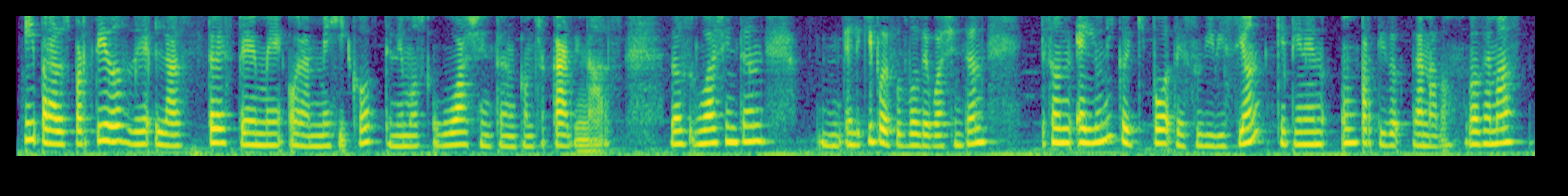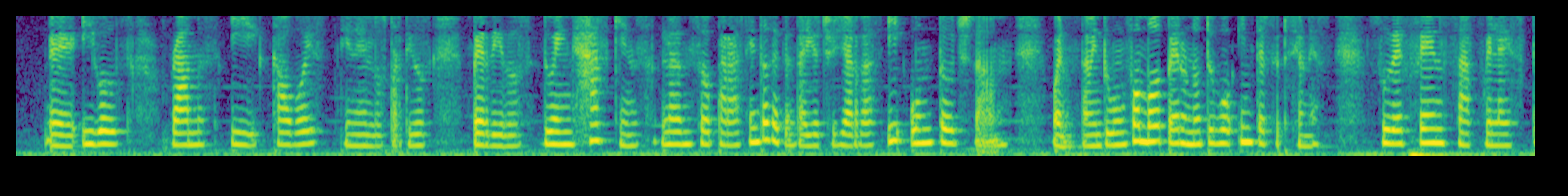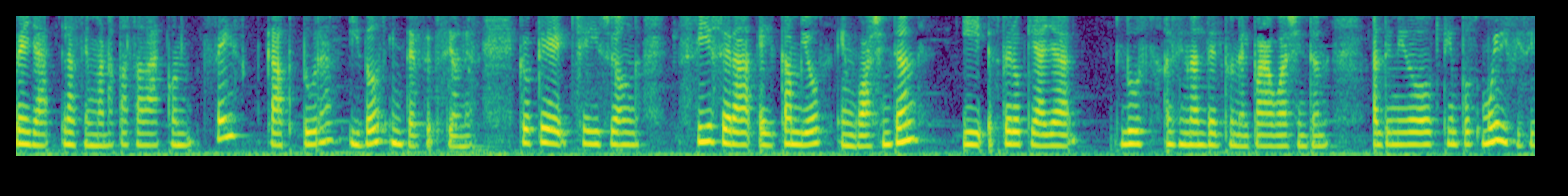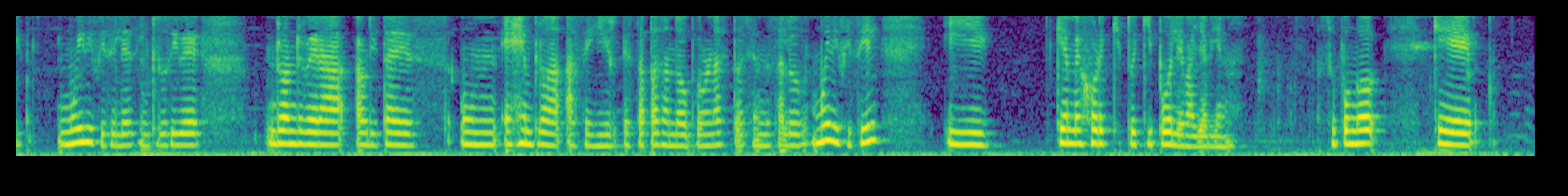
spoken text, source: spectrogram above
Y para los partidos de las 3 pm hora México tenemos Washington contra Cardinals. Los Washington, el equipo de fútbol de Washington, son el único equipo de su división que tienen un partido ganado. Los demás, eh, Eagles, Rams y Cowboys tienen los partidos perdidos. Dwayne Haskins lanzó para 178 yardas y un touchdown. Bueno, también tuvo un fumble, pero no tuvo intercepciones. Su defensa fue la estrella la semana pasada con 6 capturas y 2 intercepciones. Creo que Chase Young sí será el cambio en Washington y espero que haya luz al final del túnel para Washington. Han tenido tiempos muy difíciles muy difíciles, inclusive Ron Rivera ahorita es un ejemplo a, seguir, está pasando por una situación de salud muy difícil y qué mejor que tu equipo le vaya bien. Supongo que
